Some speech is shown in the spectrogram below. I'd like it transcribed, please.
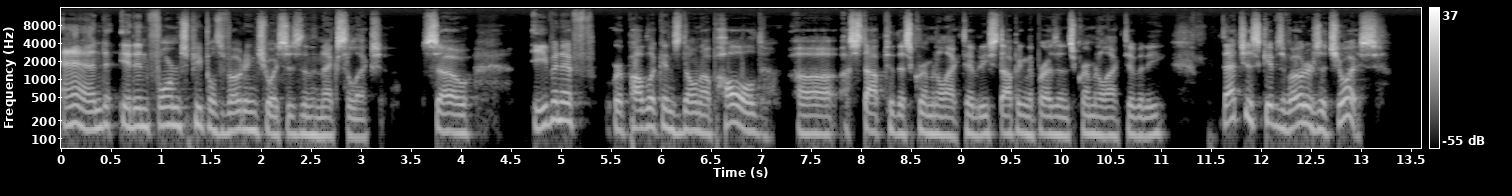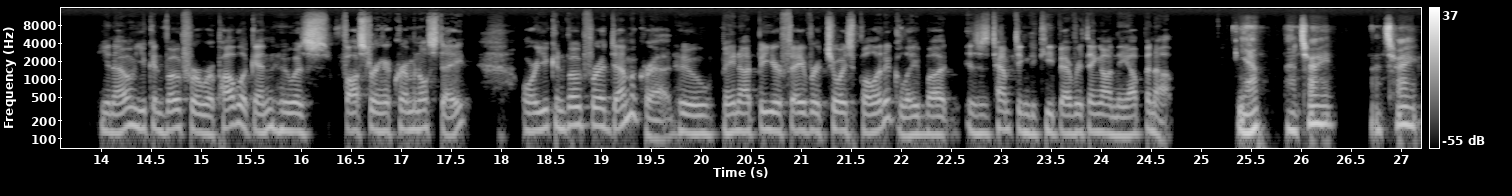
And it informs people's voting choices in the next election. So even if Republicans don't uphold uh, a stop to this criminal activity, stopping the president's criminal activity, that just gives voters a choice. You know, you can vote for a Republican who is fostering a criminal state, or you can vote for a Democrat who may not be your favorite choice politically, but is attempting to keep everything on the up and up. Yeah, that's right. That's right.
